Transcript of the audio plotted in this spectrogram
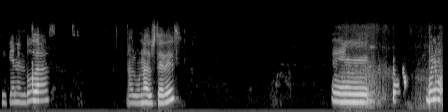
si tienen dudas, alguna de ustedes. Em, bueno,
